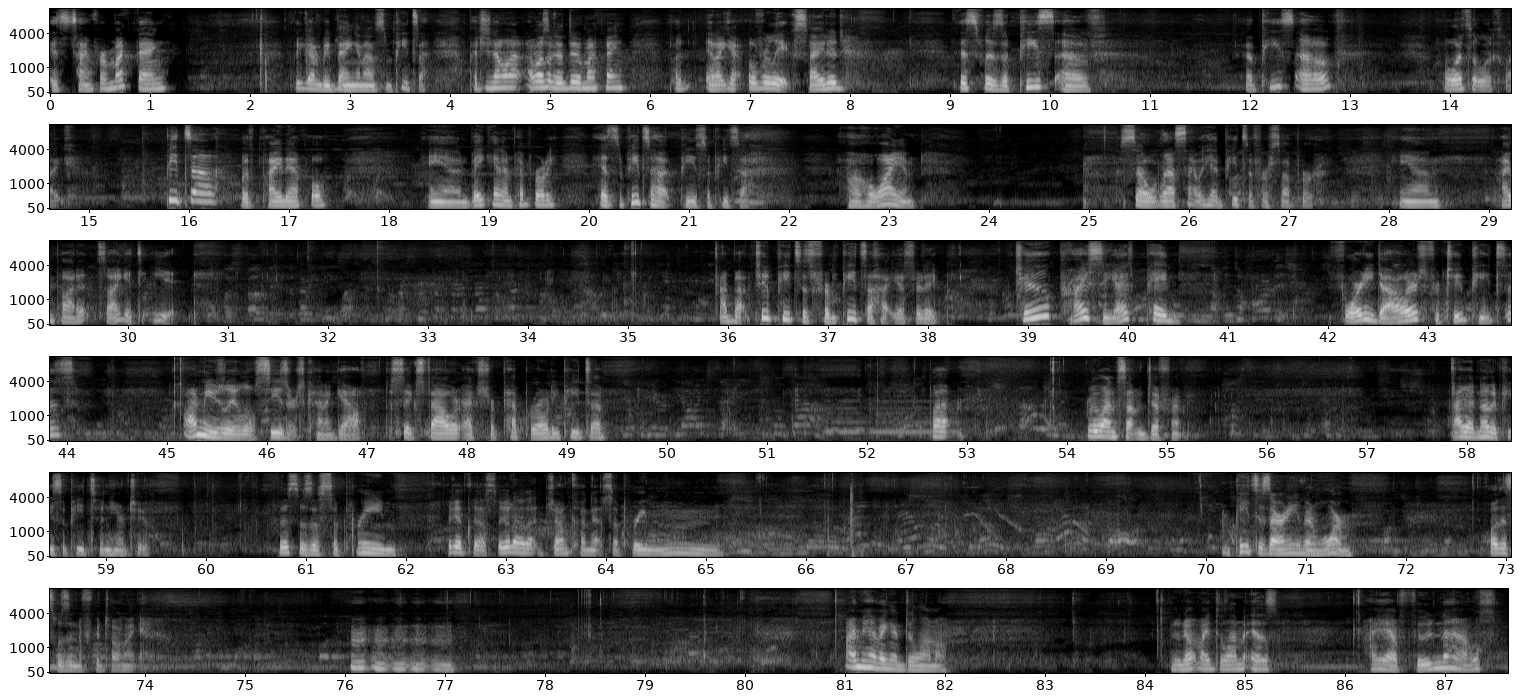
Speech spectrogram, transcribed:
it's time for a mukbang. We're gonna be banging on some pizza. But you know what? I wasn't gonna do a mukbang, but and I got overly excited. This was a piece of a piece of oh, what's it look like? Pizza with pineapple and bacon and pepperoni. It's a Pizza Hut piece of pizza, a Hawaiian. So last night we had pizza for supper, and I bought it, so I get to eat it. I bought two pizzas from Pizza Hut yesterday. Too pricey. I paid $40 for two pizzas. I'm usually a little Caesars kind of gal. The $6 extra pepperoni pizza. But we want something different. I got another piece of pizza in here too. This is a Supreme. Look at this. Look at all that junk on that Supreme. Mm. Pizzas aren't even warm. Oh, this was in the fridge all night. Mm-mm-mm-mm-mm. I'm having a dilemma. You know what my dilemma is? I have food in the house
